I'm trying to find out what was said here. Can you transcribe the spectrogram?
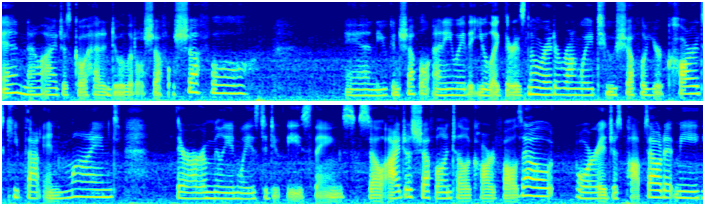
And now I just go ahead and do a little shuffle shuffle and you can shuffle any way that you like. There is no right or wrong way to shuffle your cards. Keep that in mind. There are a million ways to do these things. So I just shuffle until a card falls out or it just pops out at me.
